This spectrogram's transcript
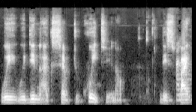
we we didn't accept to quit. You know, despite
